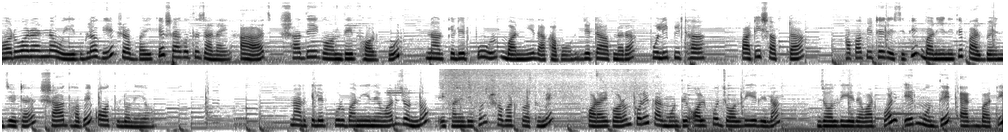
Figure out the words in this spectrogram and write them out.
ঘরোয়া রান্না উইথ ব্লগে সবাইকে স্বাগত জানাই। আজ স্বাদে গন্ধে ভরপুর নারকেলের পুর বানিয়ে দেখাবো, যেটা আপনারা পুলি পিঠা, পাটি সাপটা, ভাপা পিঠের রেসিপি বানিয়ে নিতে পারবেন, যেটার স্বাদ হবে অতুলনীয়। নারকেলের পুর বানিয়ে নেওয়ার জন্য এখানে দেখুন, সবার প্রথমে কড়াই গরম করে তার মধ্যে অল্প জল দিয়ে দিলাম। জল দিয়ে দেওয়ার পর এর মধ্যে এক বাটি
